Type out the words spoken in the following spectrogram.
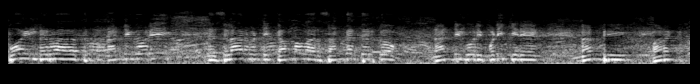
கோயில் நிர்வாகத்திற்கும் நன்றி கூறி இந்த சிலார்பட்டி கம்மவார் சங்கத்திற்கும் நன்றி கூறி முடிக்கிறேன். நன்றி வணக்கம்.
